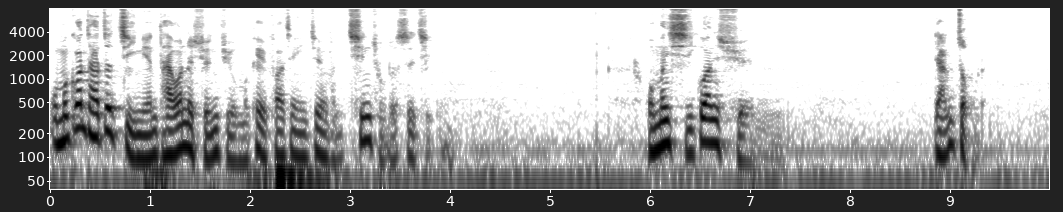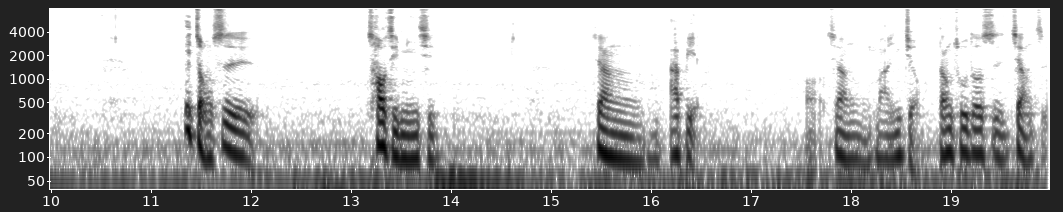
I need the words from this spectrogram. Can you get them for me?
我们观察这几年台湾的选举，我们可以发现一件很清楚的事情：我们习惯选两种人，一种是超级明星，像阿扁，哦，像马英九，当初都是这样子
